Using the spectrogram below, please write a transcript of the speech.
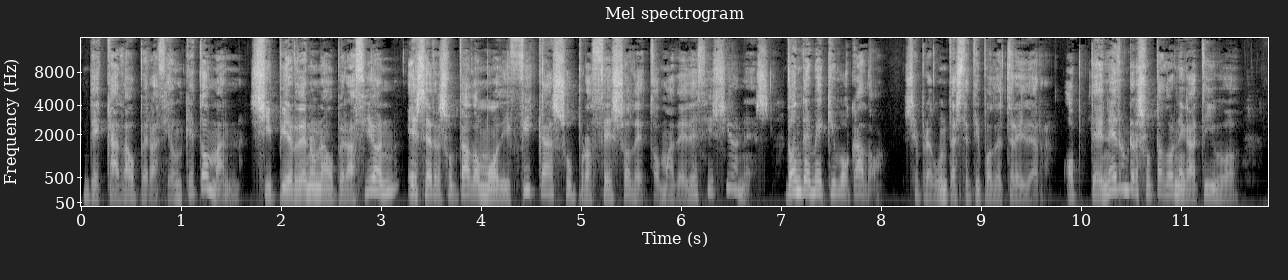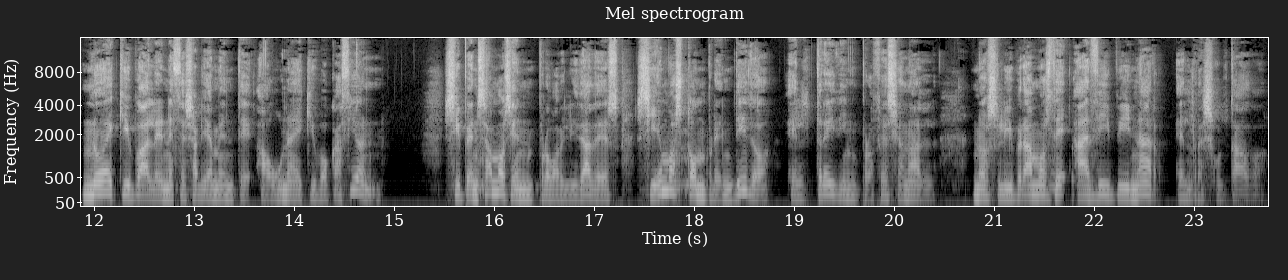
de cada operación que toman. Si pierden una operación, ese resultado modifica su proceso de toma de decisiones. ¿Dónde me he equivocado? se pregunta este tipo de trader. Obtener un resultado negativo no equivale necesariamente a una equivocación. Si pensamos en probabilidades, si hemos comprendido el trading profesional, nos libramos de adivinar el resultado.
